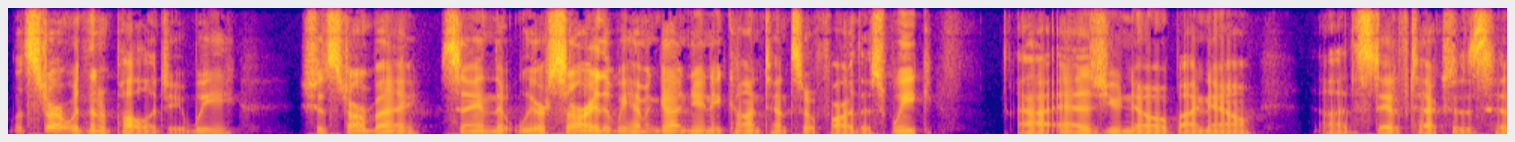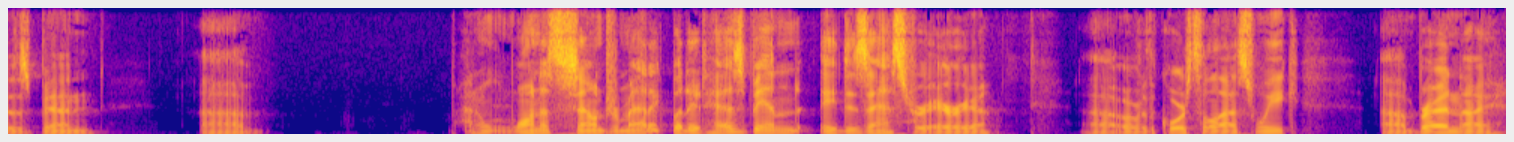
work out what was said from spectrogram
Let's start with an apology. We should start by saying that we are sorry that we haven't gotten you any content so far this week. Uh, as you know by now, uh, the state of Texas has been, uh, I don't want to sound dramatic, but it has been a disaster area uh, over the course of the last week. Uh, Brad and I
